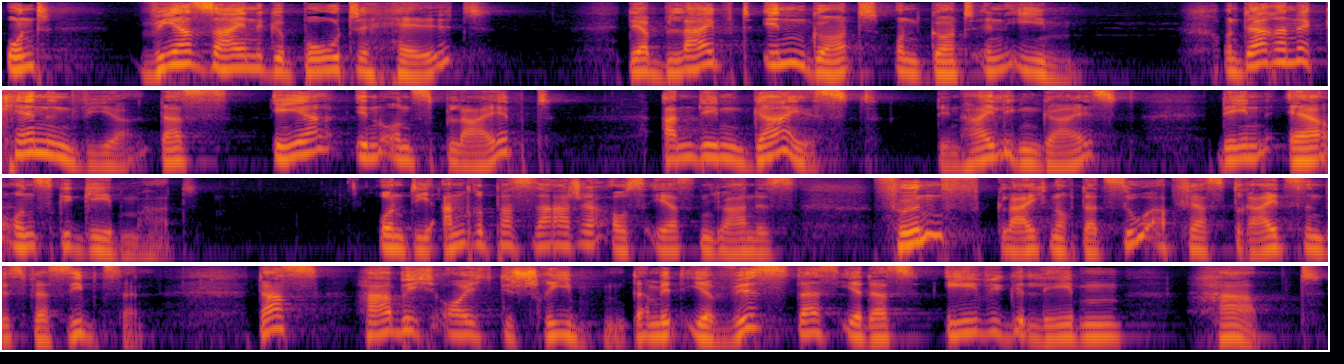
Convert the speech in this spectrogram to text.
Und wer seine Gebote hält, der bleibt in Gott und Gott in ihm. Und daran erkennen wir, dass er in uns bleibt, an dem Geist, den Heiligen Geist, den er uns gegeben hat. Und die andere Passage aus 1. Johannes 5, gleich noch dazu, ab Vers 13 bis Vers 17. Das habe ich euch geschrieben, damit ihr wisst, dass ihr das ewige Leben habt.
